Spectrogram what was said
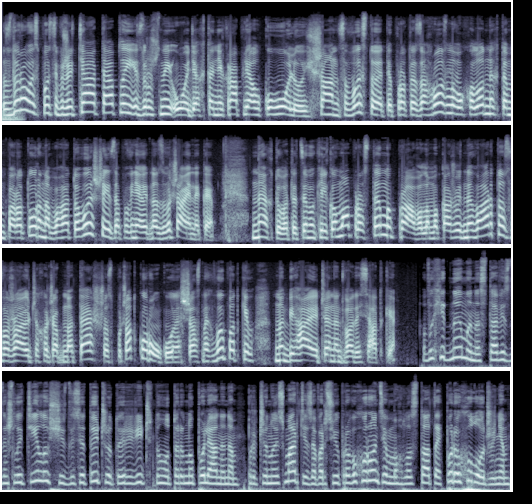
Здоровий спосіб життя, теплий і зручний одяг та ні краплі алкоголю. І Шанс вистояти проти загрозливо холодних температур набагато вищий, запевняють надзвичайники. Нехтувати цими кількома простими правилами кажуть не варто, зважаючи хоча б на те, що з початку року нещасних випадків набігає чи не два десятки. Вихідними на ставі знайшли тіло 64-річного тернополянина. Причиною смерті за версією правоохоронців могло стати переохолодження.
